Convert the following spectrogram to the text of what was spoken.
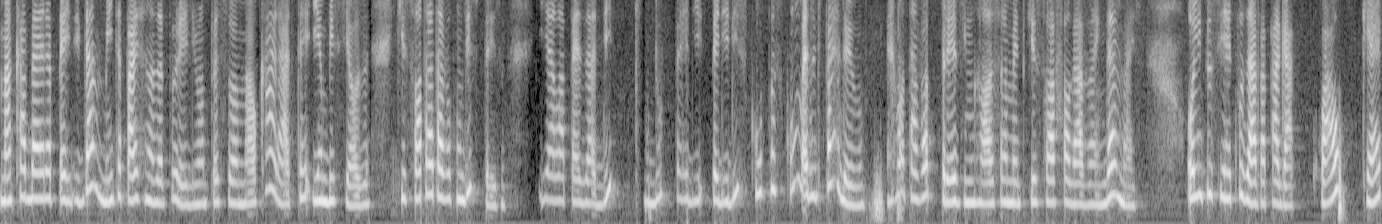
Macabé era perdidamente apaixonada por ele, uma pessoa mau caráter e ambiciosa, que só tratava com desprezo. E ela, apesar de tudo, pedi, pedir desculpas com medo de perdê-lo. Ela estava presa em um relacionamento que só afogava ainda mais. Olímpio se recusava a pagar qualquer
